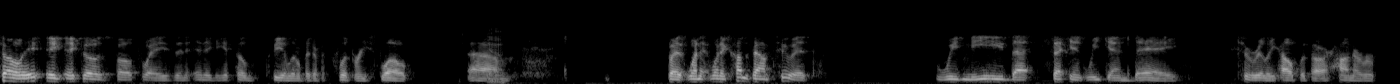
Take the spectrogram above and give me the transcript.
So it, it, it goes both ways, and, and, it gets to, be a little bit of a slippery slope. Um, yeah. But when it, when it comes down to it, we need that second weekend day to really help with our hunter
